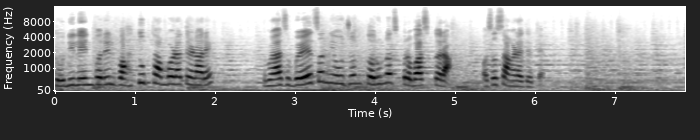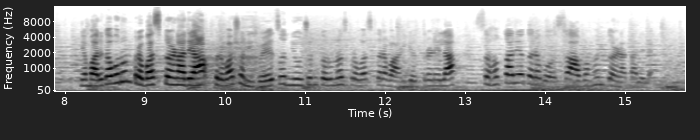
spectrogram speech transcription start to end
दोन्ही लेनवरील वाहतूक थांबवण्यात येणार आहे. त्यामुळे आज वेळेचं नियोजन करूनच प्रवास करा असं सांगण्यात येते या मार्गावरून प्रवास करणाऱ्या प्रवाशांनी वेळेचं नियोजन करूनच प्रवास करावा आणि यंत्रणेला सहकार्य करावं असं आवाहन करण्यात आलेलं आहे.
